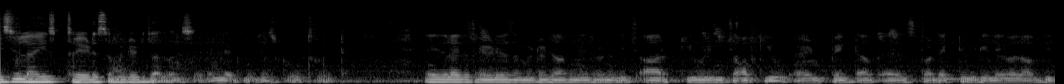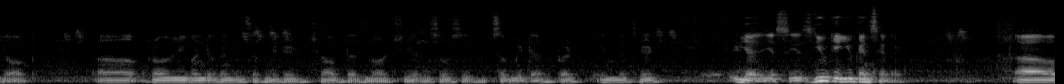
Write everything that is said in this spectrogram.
visualize thread submitted job second let me just go through it visualize the thread submitted job in which are queued in job queue and picked up as per the activity level of the job uh, probably one difference submitted job does not share resources with submitter but in the thread yeah yes yes you can you can say that uh,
